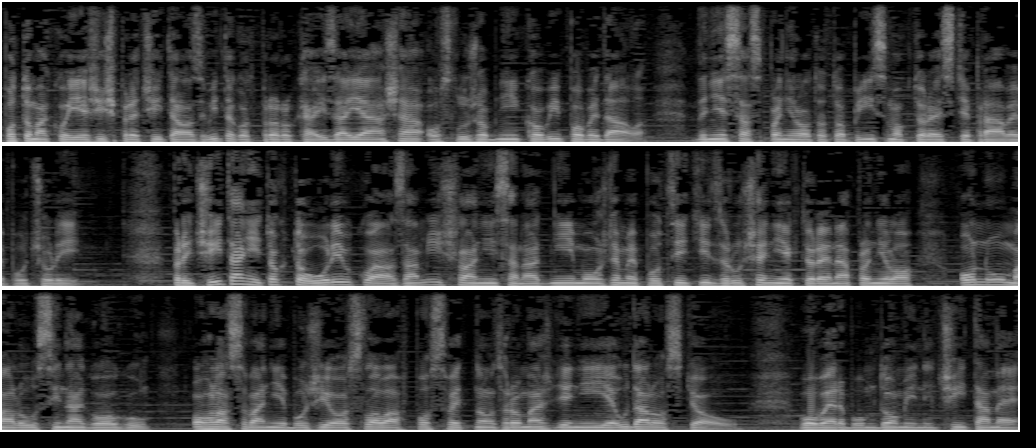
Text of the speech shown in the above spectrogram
Potom ako Ježiš prečítal zvytok od proroka Izajáša o služobníkovi, povedal Dnes sa splnilo toto písmo, ktoré ste práve počuli. Pri čítaní tohto úrivku a zamýšľaní sa nad ním môžeme pocítiť zrušenie, ktoré naplnilo onú malú synagógu. Ohlasovanie Božieho slova v posvetnom zhromaždení je udalosťou. Vo Verbum Domini čítame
